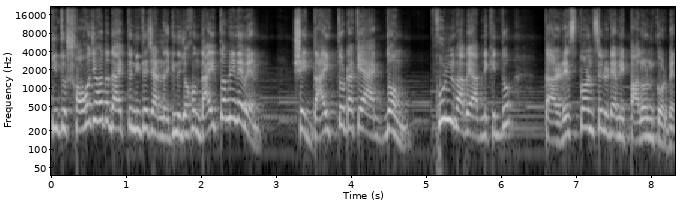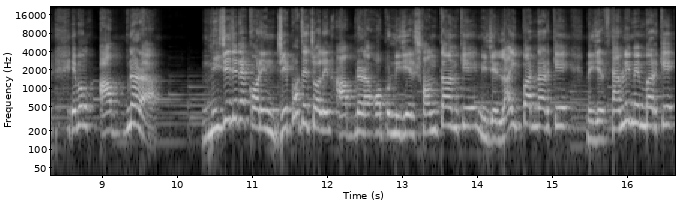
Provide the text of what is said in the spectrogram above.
কিন্তু সহজে হয়তো দায়িত্ব নিতে চান না, কিন্তু যখন দায়িত্ব আপনি নেবেন, সেই দায়িত্বটাকে একদম ফুলভাবে আপনি কিন্তু তার রেসপন্সিবিলিটি আপনি পালন করবেন। এবং আপনারা নিজে যেটা করেন, যে পথে চলেন, আপনারা অপর নিজের সন্তানকে, নিজের লাইফ পার্টনারকে নিজের ফ্যামিলি মেম্বারকে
